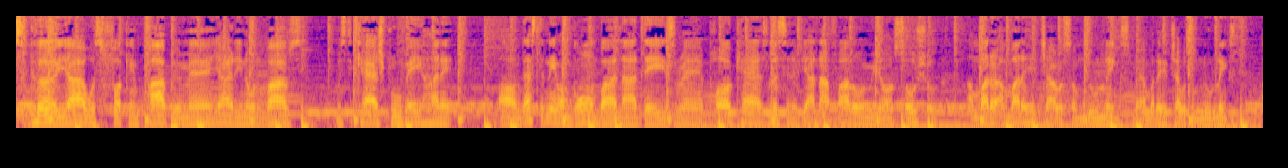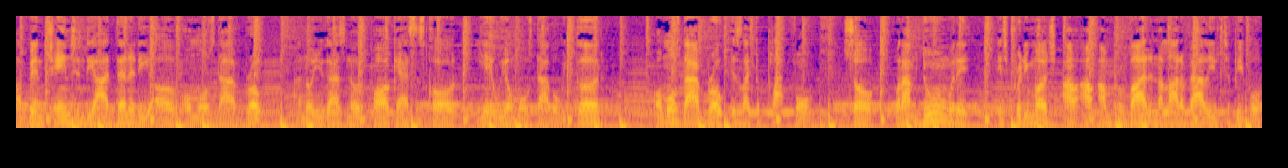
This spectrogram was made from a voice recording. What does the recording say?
What's good, y'all? What's fucking popping, man? Y'all already know the vibes. Mr. Cash Proof 800. Um, that's the name I'm going by nowadays, man. Podcast. Listen, if y'all not following me on social, I'm about to I'm about to hit y'all with some new links, man. I'm about to hit y'all with some new links. I've been changing the identity of Almost Died Broke. I know you guys know the podcast is called Yeah We Almost Died But We Good. Almost Died Broke is like the platform. So what I'm doing with it is pretty much I, am providing a lot of value to people,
